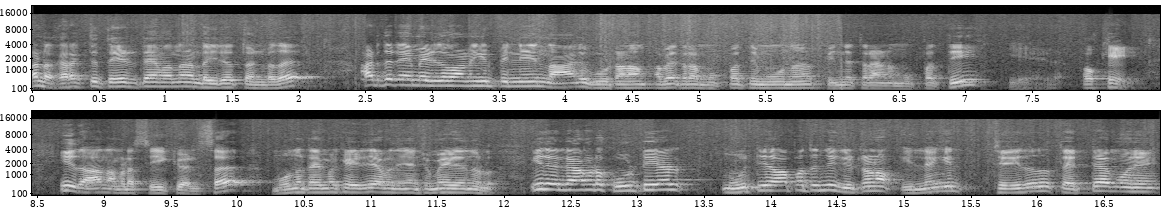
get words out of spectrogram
കണ്ടോ? കറക്റ്റ് തേർഡ് ടൈം വന്നുണ്ട് ഇരുപത്തൊൻപത്. അടുത്ത ടൈം എഴുതുവാണെങ്കിൽ പിന്നെയും നാല് കൂട്ടണം. അപ്പോൾ എത്ര? മുപ്പത്തി മൂന്ന് പിന്നെ എത്രയാണ്? മുപ്പത്തി ഏഴ് ഓക്കെ ഇതാണ് നമ്മുടെ സീക്വൻസ് മൂന്ന് ടൈമൊക്കെ എഴുതിയാൽ മതി. ഞാൻ ചുമ്മാ എഴുതുന്നുള്ളൂ. ഇതെല്ലാം കൂടെ കൂട്ടിയാൽ നൂറ്റി നാൽപ്പത്തഞ്ച് കിട്ടണം. ഇല്ലെങ്കിൽ ചെയ്തത് തെറ്റാ മോനെ.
